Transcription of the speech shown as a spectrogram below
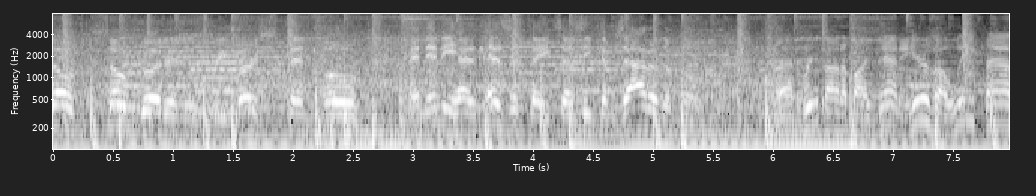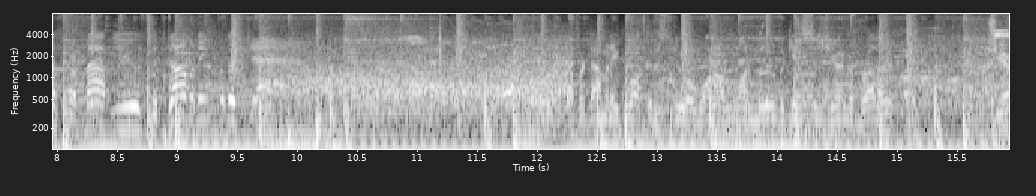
so so good in his reverse spin move, and then he has, hesitates as he comes out of the move. And rebounded by Danny. Here's a lead pass from Matthews to Dominique with a jam. For Dominique Wilkins to do a one-on-one move against his younger brother. With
